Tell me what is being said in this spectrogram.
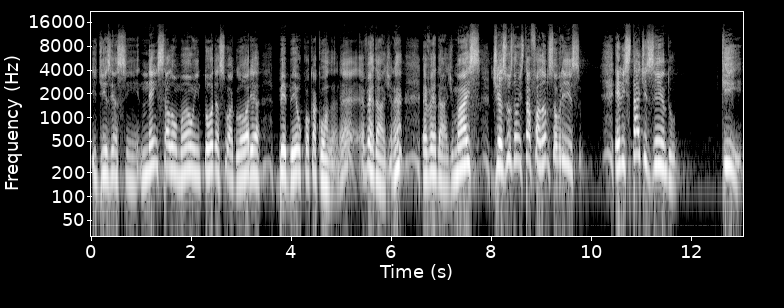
e dizem assim: nem Salomão, em toda a sua glória, bebeu Coca-Cola. Né? É verdade, né? É verdade. Mas Jesus não está falando sobre isso. Ele está dizendo que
